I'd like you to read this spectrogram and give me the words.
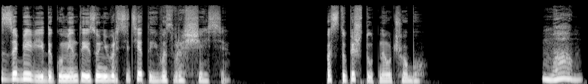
Забери документы из университета и возвращайся. Поступишь тут на учебу. «Мам», —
